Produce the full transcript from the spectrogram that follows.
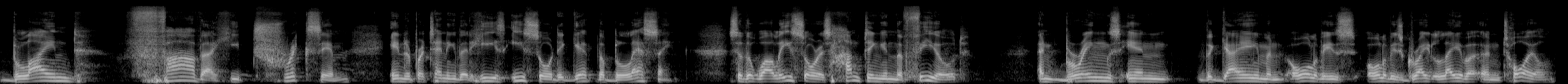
blind father. He tricks him into pretending that he's Esau to get the blessing. So that while Esau is hunting in the field and brings in the game and all of his all of his great labor and toil,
